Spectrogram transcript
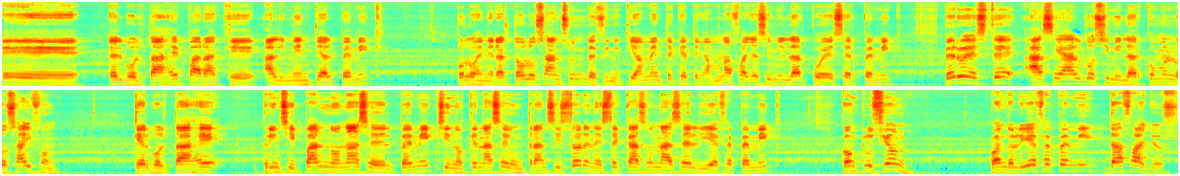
eh, el voltaje para que alimente al PMIC. Por lo general todos los Samsung definitivamente que tengamos una falla similar puede ser PMIC. Pero este hace algo similar como en los iPhone, que el voltaje principal no nace del PMIC, sino que nace de un transistor, en este caso nace del IFPMIC. Conclusión, cuando el IFPMIC da fallos,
